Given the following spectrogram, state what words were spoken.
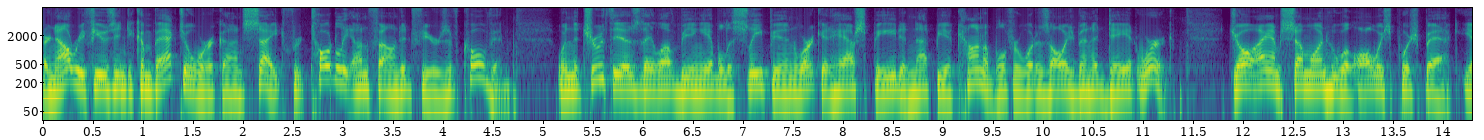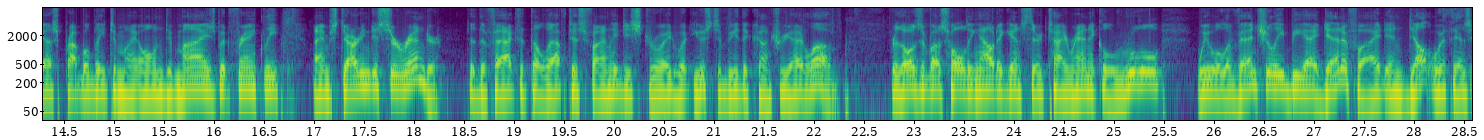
are now refusing to come back to work on site for totally unfounded fears of COVID. When the truth is, they love being able to sleep in, work at half speed, and not be accountable for what has always been a day at work. Joe, I am someone who will always push back. Yes, probably to my own demise, but frankly, I am starting to surrender to the fact that the left has finally destroyed what used to be the country I love. For those of us holding out against their tyrannical rule, we will eventually be identified and dealt with as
